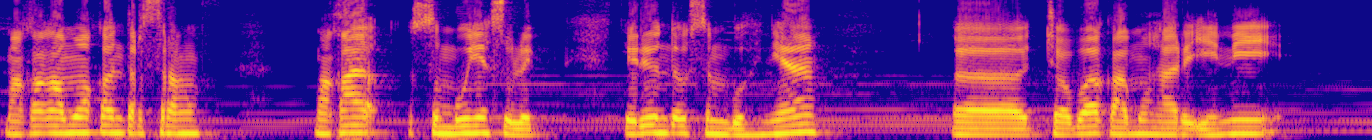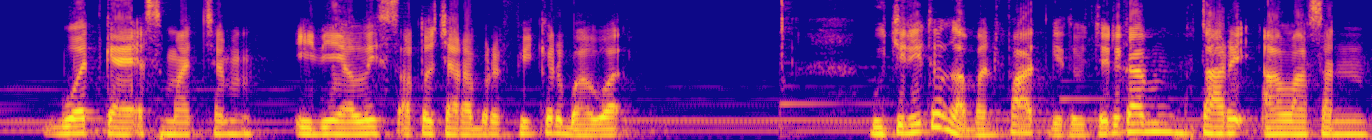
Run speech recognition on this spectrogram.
maka kamu akan terserang maka sembuhnya sulit. Jadi untuk sembuhnya uh, coba kamu hari ini buat kayak semacam idealis atau cara berpikir bahwa bucin itu nggak manfaat gitu. Jadi kamu tarik alasan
